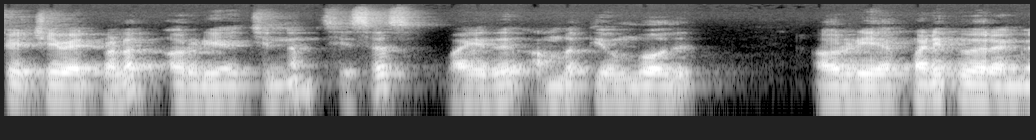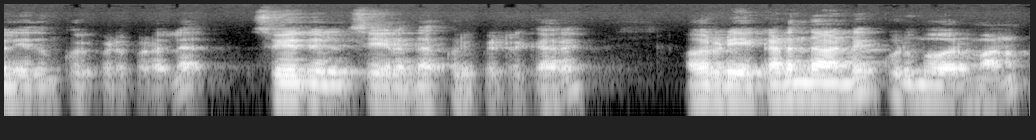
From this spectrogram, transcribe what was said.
சுயேட்சை வேட்பாளர். அவருடைய சின்னம் சிசஸ் வயது ஐம்பத்தி ஒன்பது. அவருடைய படிப்பு விவரங்கள் எதுவும் குறிப்பிடப்படலை. சுயதொழில் செய்கிறதா குறிப்பிட்டிருக்காரு. அவருடைய கடந்த ஆண்டு குடும்ப வருமானம்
